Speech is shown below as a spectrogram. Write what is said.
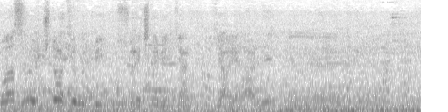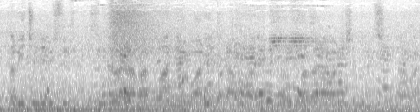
Bu aslında 3-4 yıllık bir süreçte biriken hikayelerdi. Ee, tabii içinde bir sürü bizimle beraber pandemi var, deprem var, onunla beraber yaşadığımız şeyler var.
